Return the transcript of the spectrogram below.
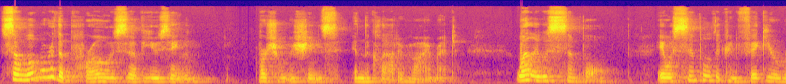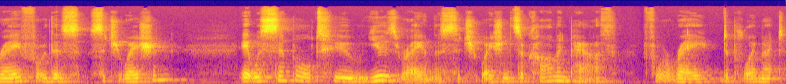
So, what were the pros of using virtual machines in the cloud environment? Well, it was simple. It was simple to configure Ray for this situation. It was simple to use Ray in this situation. It's a common path for Ray deployment.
